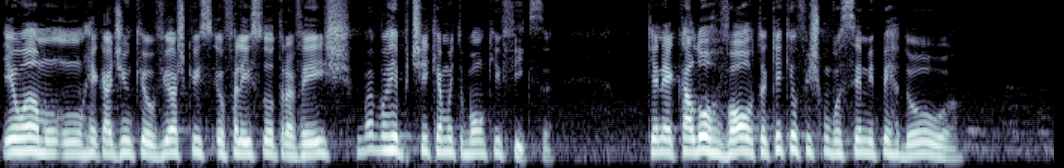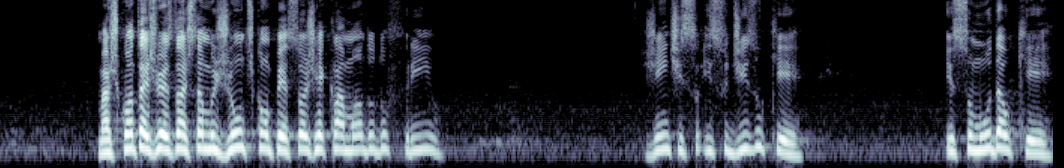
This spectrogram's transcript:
Eu amo um recadinho que eu vi, acho que eu falei isso da outra vez, mas vou repetir que é muito bom que fixa. Que né, calor volta, o que, que eu fiz com você? Me perdoa. Mas quantas vezes nós estamos juntos com pessoas reclamando do frio? Gente, isso, isso diz o quê? Isso muda o quê?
